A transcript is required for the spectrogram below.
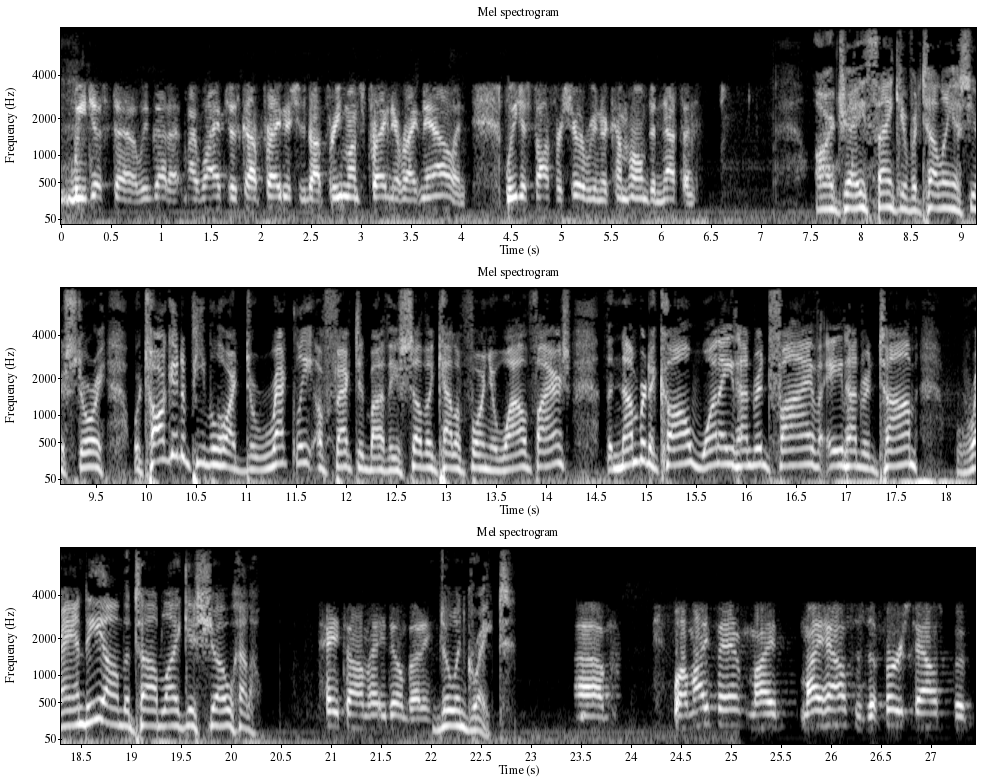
We just, uh, we've got a, my wife just got pregnant. She's about three months pregnant right now, and we just thought for sure we are going to come home to nothing. RJ, thank you for telling us your story. We're talking to people who are directly affected by these Southern California wildfires. The number to call, 1-800-5800-TOM. Randy on the Tom Leykis show. Hello. Hey, Tom. How you doing, buddy? Doing great. Um, well, my fam my my house is the first house, but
